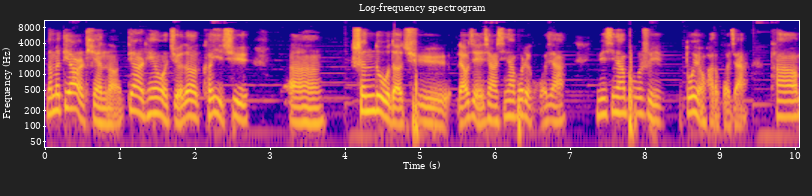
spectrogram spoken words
那么第二天呢？第二天我觉得可以去，嗯，深度的去了解一下新加坡这个国家，因为新加坡是多元化的国家。它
